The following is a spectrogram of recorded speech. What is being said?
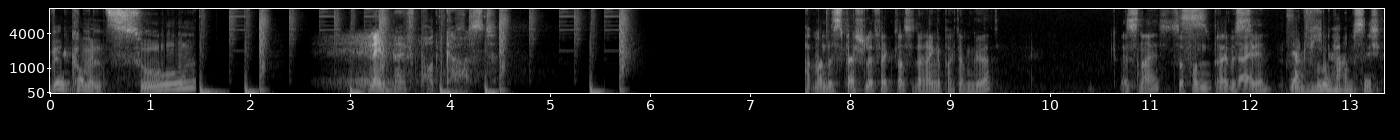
Willkommen zum Lame Life Podcast. Hat man das Special Effekt, was wir da reingepackt haben, gehört? Ist nice, so von 3 bis Nein, 10. Ja, wir haben es nicht,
